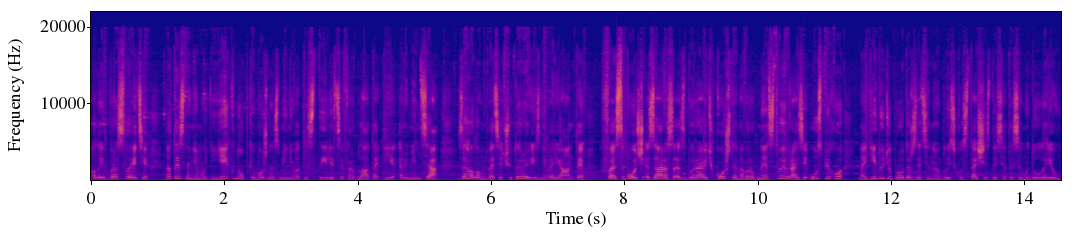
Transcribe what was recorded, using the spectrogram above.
але й в браслеті. Натисненням однієї кнопки можна змінювати стилі циферблата і ремінця. Загалом 24 різні варіанти. Fast Watch зараз збирають кошти на виробництво і в разі успіху надійдуть у продаж за ціною близько 167 доларів.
